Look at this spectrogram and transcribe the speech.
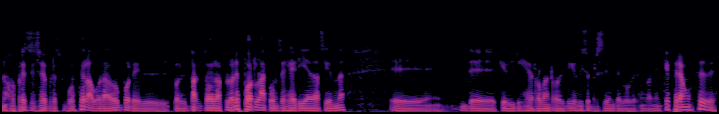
nos ofrece ese presupuesto elaborado por el, por el Pacto de las Flores, por la Consejería de Hacienda eh, de, que dirige Román Rodríguez, vicepresidente del Gobierno también. ¿Qué esperan ustedes?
